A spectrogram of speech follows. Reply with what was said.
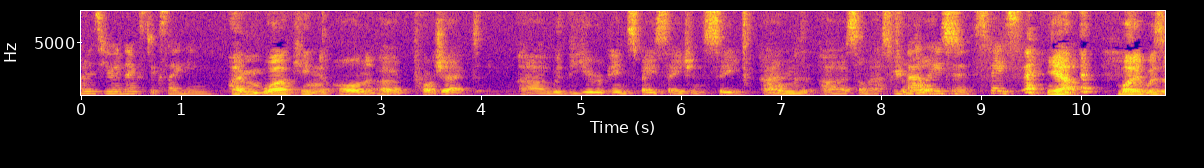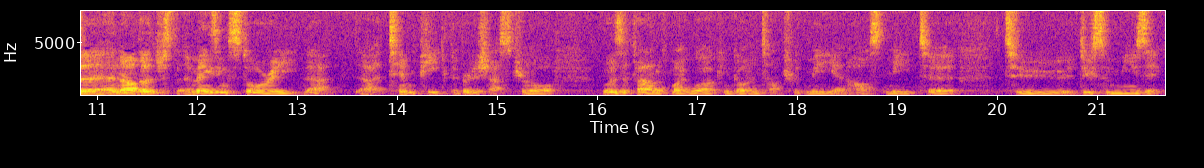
What is your next exciting? I'm working on a project uh, with the European Space Agency and uh, some Ballet astronauts. to space. yeah, well, it was a, another just amazing story that uh, Tim Peake, the British astronaut, was a fan of my work and got in touch with me and asked me to to do some music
